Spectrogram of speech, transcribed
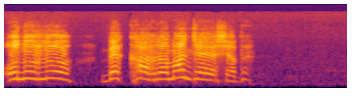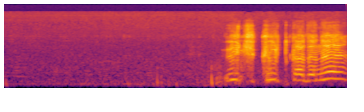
onurlu ve kahramanca yaşadı. Üç Kürt kadını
